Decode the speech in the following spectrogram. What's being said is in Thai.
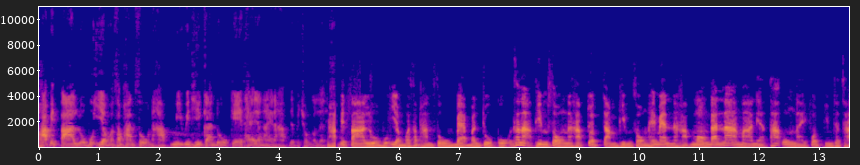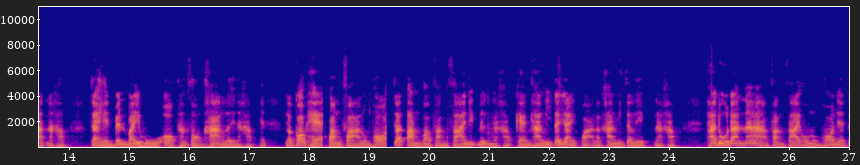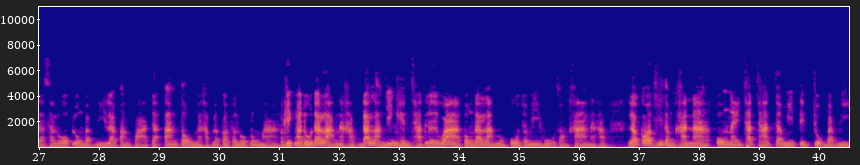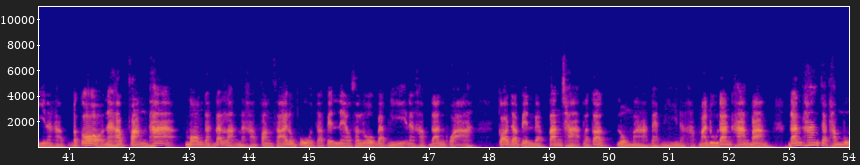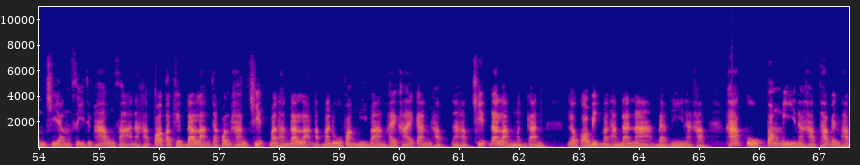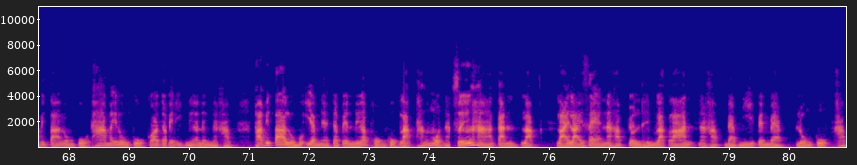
พระปิดตาหลวงปู่เอี่ยมวัดสะพานสูงนะครับ มีวิธีการดูเก๊แท้ยังไงนะครับ เดี๋ยวไปชมกันเลยพระปิดตาหลวงปู่เอี่ยมวัดสะพานสูง แบบบรรจุกุลักษณะพิมพ์ทรงนะครับ จดจำพิมพ์ทรงให้แม่นนะครับ มองด้านหน้ามาเนี่ย ถ้าองค์ไหนกดพิมพ์ชัดๆนะครับ จะเห็นเป็นใบหูออกทั้งสองข้างเลยนะครับแล้วก็แขนฝั่งฝาหลวงพ่อจะต่ำกว่าฝั่งซ้ายนิดนึงนะครับ แขนข้างนี้จะใหญ่กว่าและข้างนี้จะเล็กนะครับ ถ้าดูด้านหน้าฝั่งซ้ายของหลวงพ่อเนี่ยจะสโลปลงแบบนี้และฝั่งขวาจะตั้งตรงนะครับ แล้วก็สโลปลงมาพลิกมาดูด้านหลังนะครับ ด้านหลังยิ่งเห็นชัดเลยว่าตรงด้านหลังหลวงปู่จะมีหูสองข้างนะครับ แล้วก็ที่สำคัญนะ องค์ไหนชัดๆ จะมีติดจุกแบบนี้นะครับ แล้วก็นะครับฝั่งถ้ามองจากด้านหลังนะครับ ฝั่งซ้ายหลวงปู่จะเป็นแนวสโลปแบบนี้นะครับ ด้านขวา ก็จะเป็นแบบตั้งฉากแล้วก็ลงมาแบบนี้นะครับ มาดูด้านข้างบ้าง ด้านข้างจะทำมุมเฉียง 45 องศานะครับ ก็ตะเข็บด้านหลังจะค่อนข้างชิดมาทางด้านหลังมาดูฝั่งนี้บ้างคล้าย ๆ กันครับนะครับ ชิดด้านหลังเหมือนกัน แล้วก็บิดมาทางด้านหน้าแบบนี้นะครับคากุต้องมีนะครับ ถ้าเป็นพระปิตาลงกุถ้าไม่ลงกุก็จะเป็นอีกเนื้อหนึ่งนะครับพระปิตาหลวงปู่เอี่ยมเนี่ยจะเป็นเนื้อผงคุกลักทั้งหมดนะซื้อหากันหลัก หลายหลายแสนนะครับ จนถึงหลักล้านนะครับ แบบนี้เป็นแบบหลงกุครับ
